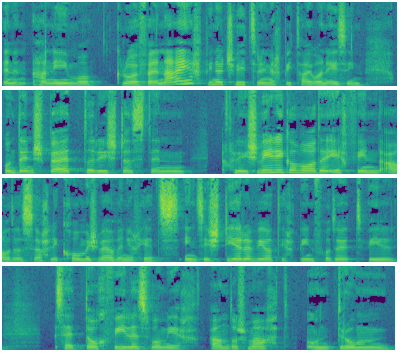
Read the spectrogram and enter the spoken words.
Dann habe ich immer gerufen, nein, ich bin nicht Schweizerin, ich bin Taiwanesin. Und dann später ist das dann ein schwieriger geworden. Ich finde auch, dass es ein bisschen komisch wäre, wenn ich jetzt insistieren würde, ich bin von dort, weil es hat doch vieles, was mich anders macht. Und darum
